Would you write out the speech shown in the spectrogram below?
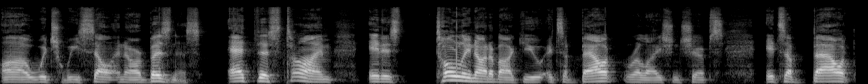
uh, which we sell in our business. At this time, it is totally not about you. It's about relationships. It's about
